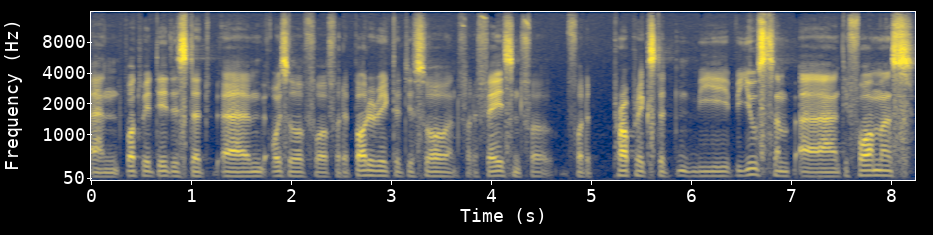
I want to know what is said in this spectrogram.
And what we did is that um, also for, for the body rig that you saw and for the face and for, for the prop rigs that we, we used some uh, deformers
